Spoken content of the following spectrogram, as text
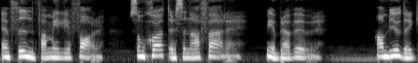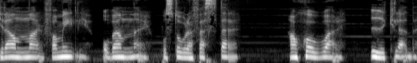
En fin familjefar som sköter sina affärer med bravur. Han bjuder grannar, familj och vänner på stora fester. Han showar iklädd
